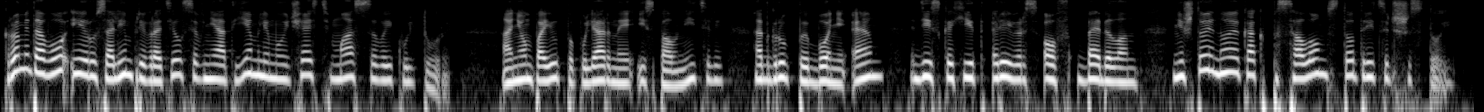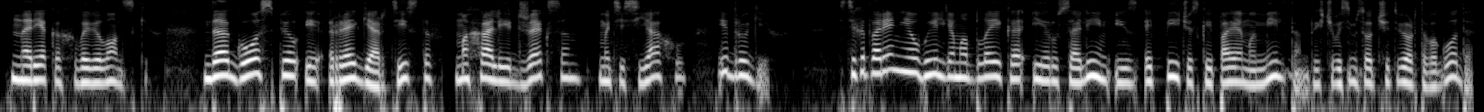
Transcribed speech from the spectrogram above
Кроме того, Иерусалим превратился в неотъемлемую часть массовой культуры. О нем поют популярные исполнители от группы Бонни М, диско-хит «Rivers of Babylon», не что иное, как Псалом 136 на реках Вавилонских до госпел и регги-артистов Махали Джексон, Матисьяху и других. Стихотворение Уильяма Блейка «Иерусалим» из эпической поэмы «Мильтон» 1804 года,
